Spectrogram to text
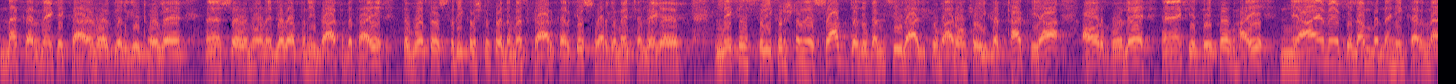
न करने के कारण वो गिरगिट हो गए सो उन्होंने जब अपनी बात बताई तो वो तो श्री कृष्ण को नमस्कार करके स्वर्ग में चले गए। लेकिन श्री कृष्ण ने सब जदुवंशी राजकुमारों को इकट्ठा किया और बोले कि देखो भाई, न्याय में विलंब नहीं करना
